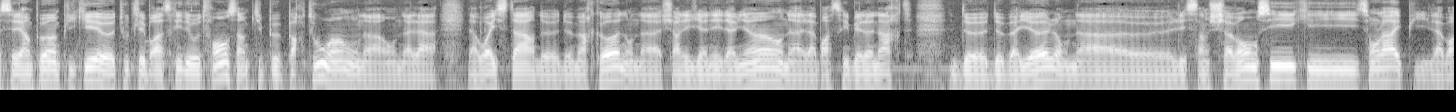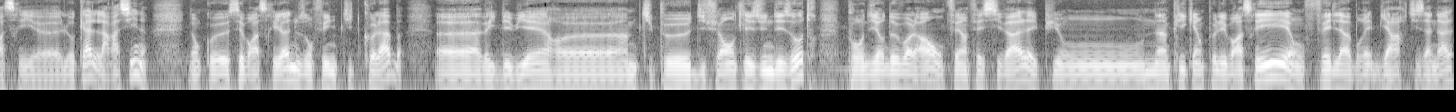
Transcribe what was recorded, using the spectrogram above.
c'est un peu impliquer euh, toutes les brasseries des Hauts-de-France, un petit peu partout. Hein. On a on a la, la White Star de, Marconne, on a Charles Vianney d'Amiens, on a la brasserie Bellonart de, de Bayeul, on a euh, les Saint-Chavant aussi qui sont là, et puis la brasserie euh, locale, la Racine. Donc ces brasseries-là nous ont fait une petite collab avec des bières un petit peu différentes les unes des autres pour dire de voilà, on fait un festival et puis on, implique un peu les brasseries. On fait de la bière artisanale,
